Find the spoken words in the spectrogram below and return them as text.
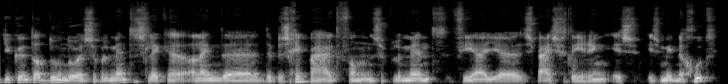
je kunt dat doen door een supplement te slikken. Alleen de, de beschikbaarheid van een supplement via je spijsvertering is, is minder goed.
